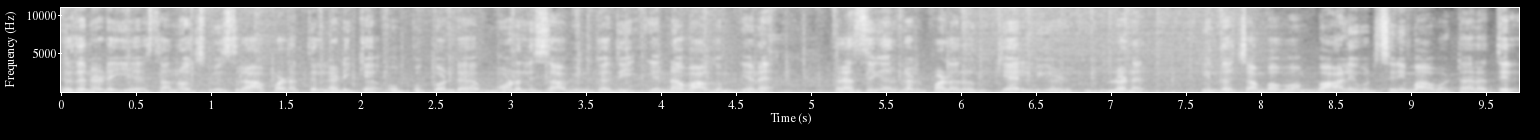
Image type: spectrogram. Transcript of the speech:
இதனிடையே சனோஜ் மிஸ்ரா படத்தில் நடிக்க ஒப்புக்கொண்ட மோனலிசாவின் கதி என்னவாகும் என ரசிகர்கள் பலரும் கேள்வி எழுப்பியுள்ளனர். இந்த சம்பவம் பாலிவுட் சினிமா வட்டாரத்தில்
